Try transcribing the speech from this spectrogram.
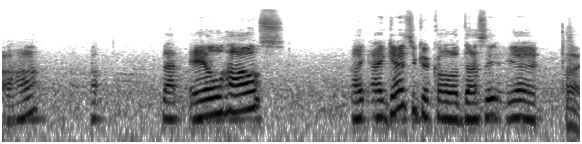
Uh-huh. Uh, that ale house? I, I guess you could call it that's it, yeah. Hi.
